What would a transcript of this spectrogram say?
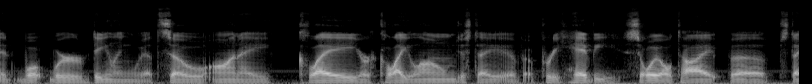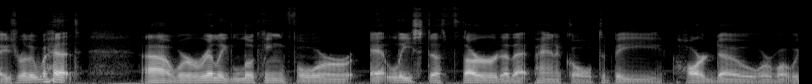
at what we're dealing with. So, on a clay or clay loam, just a, a pretty heavy soil type, uh, stays really wet uh, we're really looking for at least a third of that panicle to be hard dough or what we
